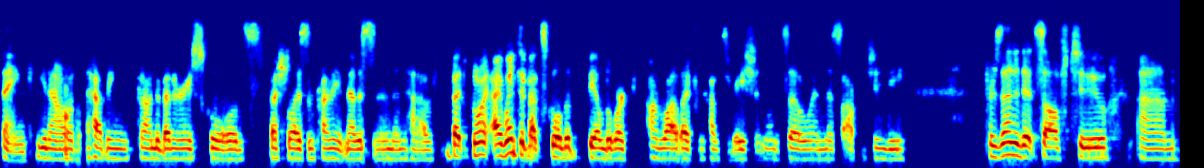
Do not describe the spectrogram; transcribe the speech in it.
thing, you know, having gone to veterinary school and specialized in primate medicine and then have, but going, I went to vet school to be able to work on wildlife and conservation. And so when this opportunity presented itself to, um,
